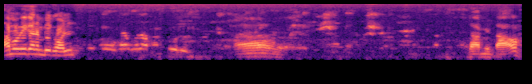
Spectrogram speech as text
ah umuwi ka ng Bicol? Ah. Daming tao.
